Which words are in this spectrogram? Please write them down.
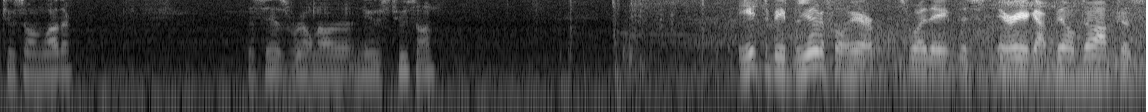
Tucson weather. This is Real News Tucson. It used to be beautiful here. That's why they this area got built up because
